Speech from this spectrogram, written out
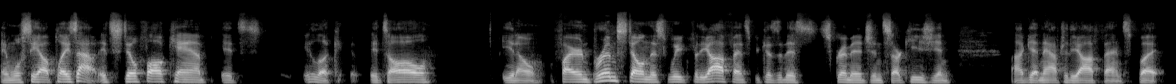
and we'll see how it plays out. It's still fall camp. It's look it's all you know fire and brimstone this week for the offense because of this scrimmage and sarkisian uh, getting after the offense but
